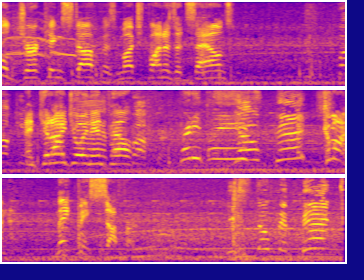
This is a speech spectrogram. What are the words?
ankle jerking stuff as much fun as it sounds? And can I join in, pal? Pretty please? Yo, bitch! Come on! Make me suffer! You stupid bitch!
